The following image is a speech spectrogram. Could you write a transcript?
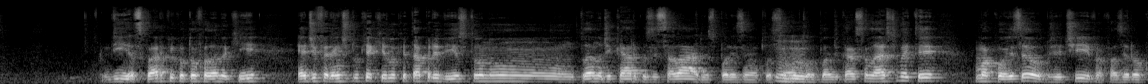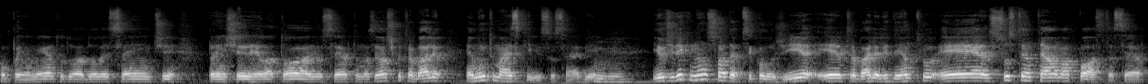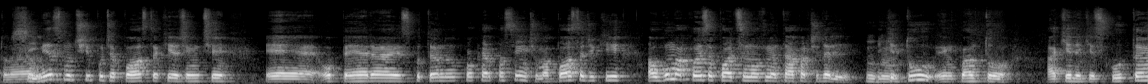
vias. Claro que o que eu estou falando aqui é diferente do que aquilo que está previsto num plano de cargos e salários, por exemplo. Certo? Uhum. No plano de cargos e salários você vai ter uma coisa objetiva, fazer o acompanhamento do adolescente, preencher relatório, certo? Mas eu acho que o trabalho é muito mais que isso, sabe? Uhum. E eu diria que não só da psicologia, é, o trabalho ali dentro é sustentar uma aposta, certo? Né? O mesmo tipo de aposta que a gente é, opera escutando qualquer paciente. Uma aposta de que alguma coisa pode se movimentar a partir dali. Uhum. E que tu, enquanto aquele que escuta,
